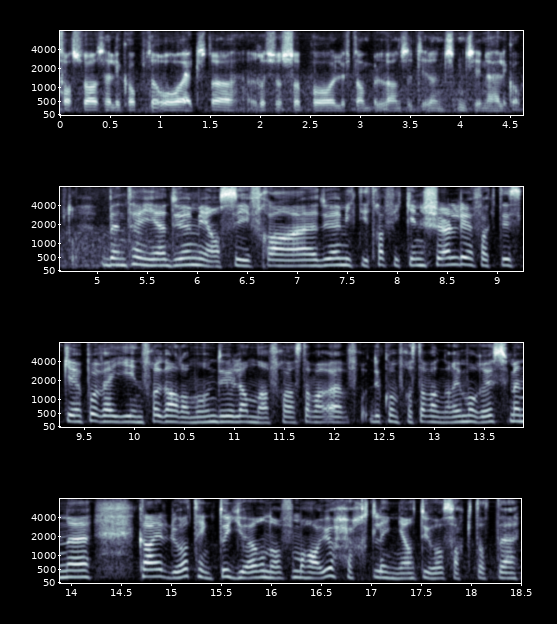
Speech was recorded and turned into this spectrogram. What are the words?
Forsvarets helikopter og ekstra ressurser på luftambulansetjenesten sine helikoptre. Bent Høie, du er med oss ifra, du er midt i trafikken sjøl. Du er faktisk på vei inn fra Gardermoen. Du, du kom fra Stavanger i morges. Men eh, hva er det du har tenkt å gjøre nå? For vi har jo hørt lenge at du har sagt at eh,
